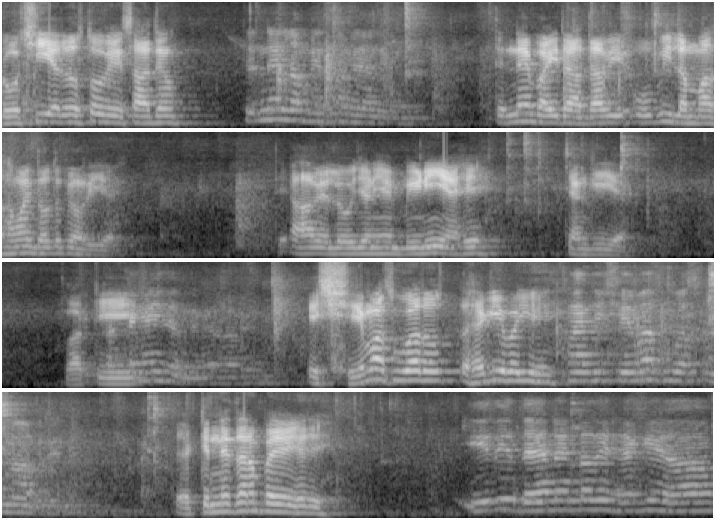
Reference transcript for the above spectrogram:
ਰੋਚੀ ਆ ਦੋਸਤੋ ਵੇਖ ਸਕਦੇ ਹੋ। ਤਿੰਨੇ ਲੰਮੇ ਸਮੇਂ ਵਾਲੇ ਤਿੰਨੇ ਬਾਈ ਦੱਸਦਾ ਵੀ ਉਹ ਵੀ ਲੰਮਾ ਸਮਾਂ ਹੀ ਦੁੱਧ ਪਿਉਂਦੀ ਹੈ ਤੇ ਆਹ ਵੇ ਲੋ ਜਣੀਆਂ ਮੀਣੀ ਆ ਇਹ ਚੰਗੀ ਹੈ ਬਾਕੀ ਹੀ। ਇਹ ਛੇਵਾਂ ਸੂਆ ਦੋਸਤ ਹੈਗੀ ਆ ਬਾਈ ਇਹ? ਹਾਂਜੀ ਛੇਵਾਂ ਸੂਆ ਸੂਣਾ ਵੀਰੇ। ਤੇ ਕਿੰਨੇ ਦਿਨ ਪਏ ਹਜੇ? ਇਹਦੇ ਦਿਨ ਇਹਨਾਂ ਦੇ ਹੈਗੇ ਆ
